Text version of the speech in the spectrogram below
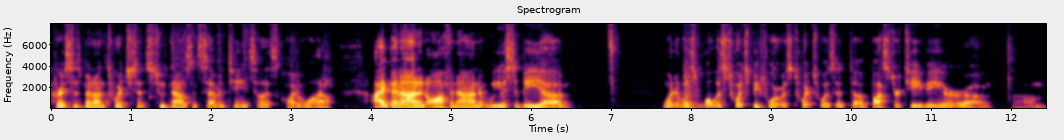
Chris has been on Twitch since 2017, so that's quite a while. I've been on and off and on. We used to be uh, what it was. What was Twitch before it was Twitch? Was it uh, Buster TV or um, um,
